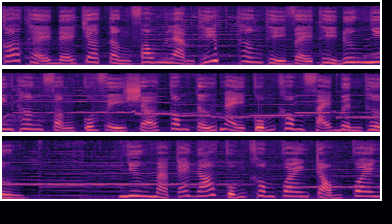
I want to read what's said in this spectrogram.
Có thể để cho Tần Phong làm thiếp thân thị vệ thì đương nhiên thân phận của vị sở công tử này cũng không phải bình thường. Nhưng mà cái đó cũng không quan trọng Quan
